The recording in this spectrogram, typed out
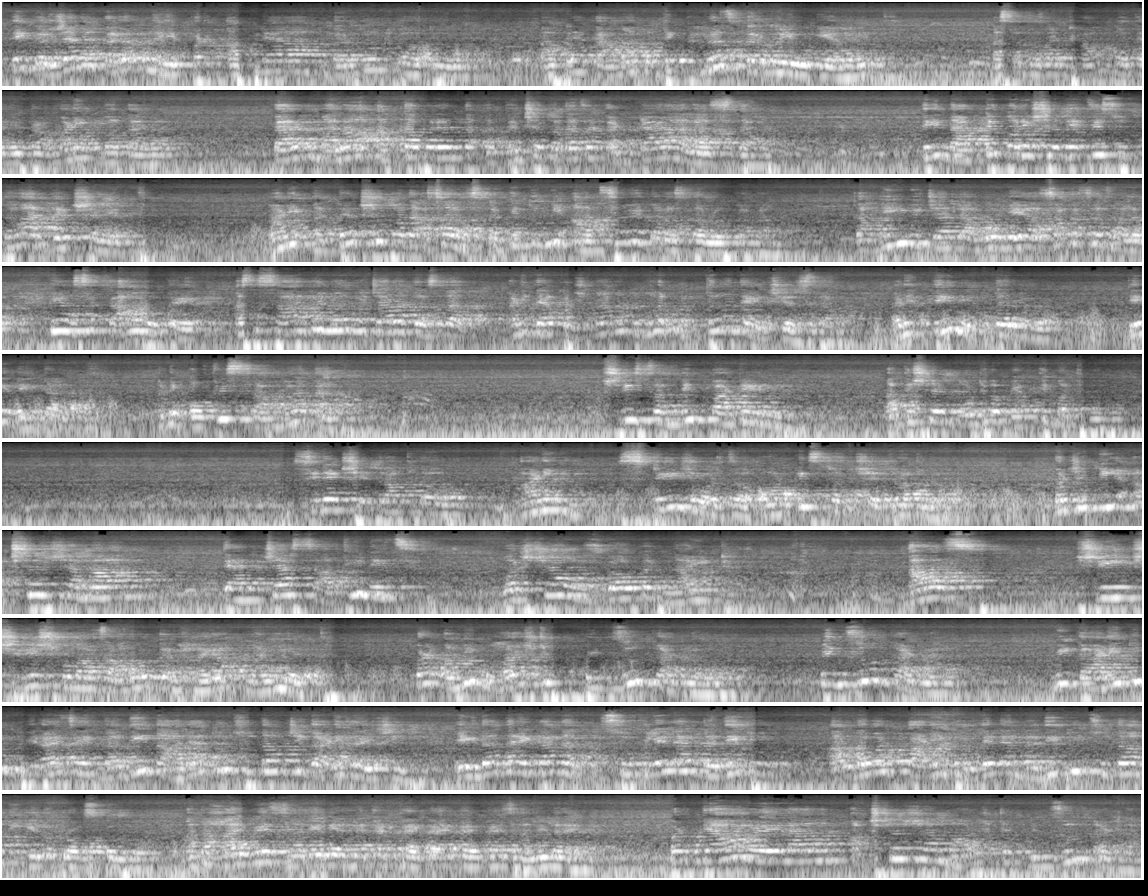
ते गर्जना करत नाही पण आपल्या कर्तृत्वातून आपल्या कामात ते खरंच कर्मयोगी आहेत असं माझं ठाम मत आहे प्रामाणिक मत आहे. कारण मला आतापर्यंत अध्यक्षपदाचा कंटाळा आला असता. ते नाट्य परिषदेचे सुद्धा अध्यक्ष आहेत. आणि अध्यक्षपद असं असतं की तुम्ही आन्सरेबल असता लोकांना काहीही विचारलं अहो हे असं कसं झालं? हे असं का होतंय? असं सारखे लोक विचारत असतात. आणि त्या प्रश्नांना तुम्हाला उत्तरं द्यायची असतात. आणि ते उत्तर ते देतात. आणि ऑफिस सांभाळतात. श्री संदीप पाटील अतिशय मोठं व्यक्तिमत्व. सिने क्षेत्रातलं आणि स्टेजवरचं ऑर्केस्ट्रा क्षेत्रातलं. म्हणजे मी अक्षरशः त्यांच्या साथीनेच वर्षा उसगावकर नाईट. आज श्री शिरीष कुमार जाधवकर हयात नाही आहेत. पण आम्ही महाराष्ट्र पिंजून काढलं. पिंजून काढलं. मी गाडीतून फिरायचे नदी नाल्यातून सुद्धा आमची गाडी जायची. एकदा तर एका सुकलेल्या नदीतून अर्धवट पाणी भरलेल्या नदीतून सुद्धा आम्ही गेलो क्रॉस करतो आता हायवे झालेले आहेत आणि काय काय काय काय झालेलं आहे. पण त्यावेळेला अक्षरशः महाराष्ट्र पिंजून काढला.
